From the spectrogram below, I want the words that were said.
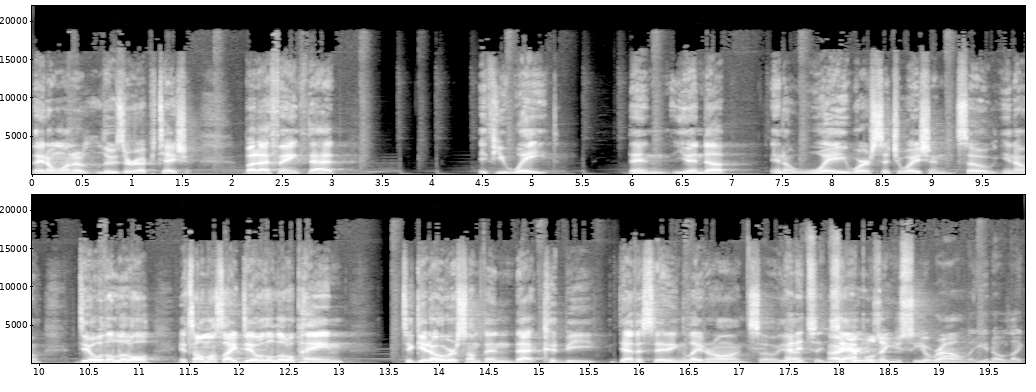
they don't want to lose their reputation. But I think that if you wait, then you end up in a way worse situation. So, you know, deal with a little, it's almost like deal with a little pain to get over something that could be devastating later on. So, yeah. and it's I agree with examples that you see around, you know, like,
